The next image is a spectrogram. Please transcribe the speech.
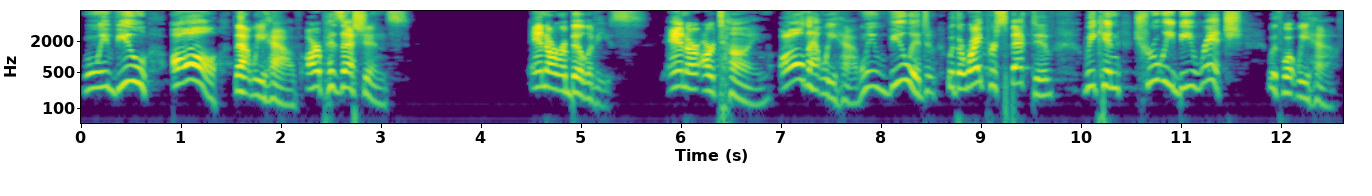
When we view all that we have, our possessions and our abilities, and our, our time, all that we have, when we view it with the right perspective, we can truly be rich with what we have.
